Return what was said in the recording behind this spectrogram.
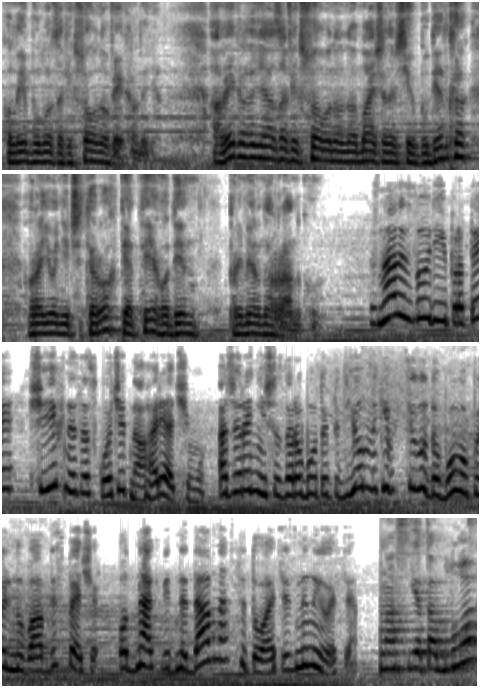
коли було зафіксовано викрадення. А викрадення зафіксовано на майже на всіх будинках в районі 4-5 годин примерно ранку. Знали злодії про те, що їх не заскочить на гарячому, адже раніше за роботу підйомників цілодобово пильнував диспетчер. Однак віднедавна ситуація змінилася. У нас є табло,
